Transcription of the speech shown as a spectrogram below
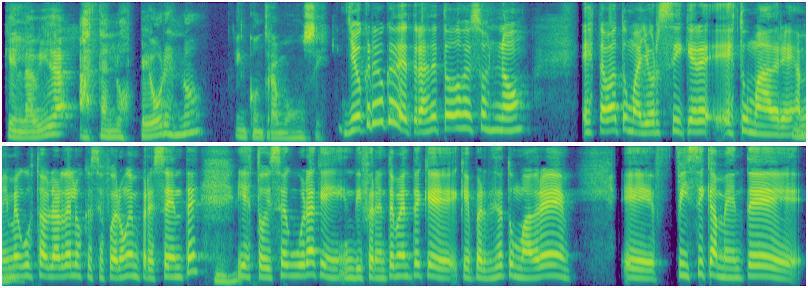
que en la vida, hasta en los peores no, encontramos un sí. Yo creo que detrás de todos esos no estaba tu mayor sí que es tu madre. A mí me gusta hablar de los que se fueron en presente y estoy segura que indiferentemente que, que perdiste a tu madre eh, físicamente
